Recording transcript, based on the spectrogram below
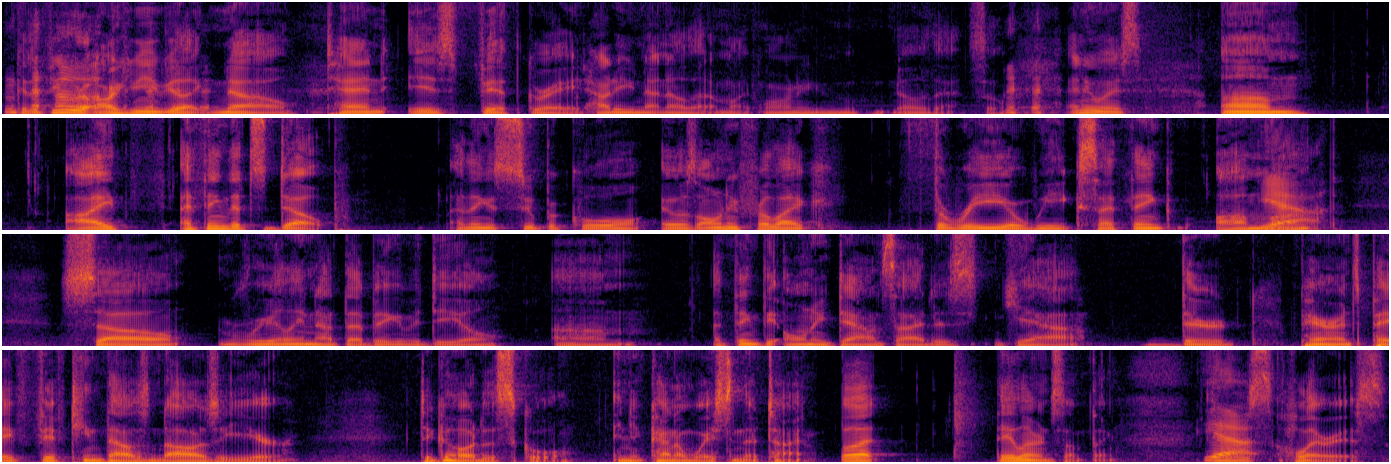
Because if you were to argue me, you'd be like, no, 10 is fifth grade. How do you not know that? I'm like, why do you know that? So, anyways, um, I th- I think that's dope. I think it's super cool. It was only for like three or weeks, I think, a month. Yeah. So really not that big of a deal. Um, I think the only downside is, yeah, their parents pay fifteen thousand dollars a year to go to the school, and you're kind of wasting their time. But they learned something. Yeah. it was hilarious.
